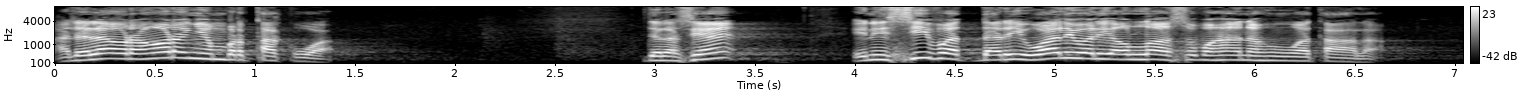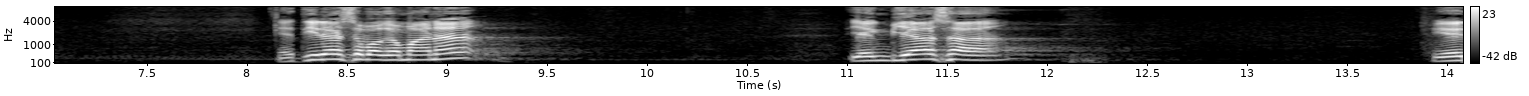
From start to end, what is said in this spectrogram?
adalah orang-orang yang bertakwa. Jelas ya? Ini sifat dari wali-wali Allah Subhanahu wa taala. Ya tidak sebagaimana yang biasa ya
